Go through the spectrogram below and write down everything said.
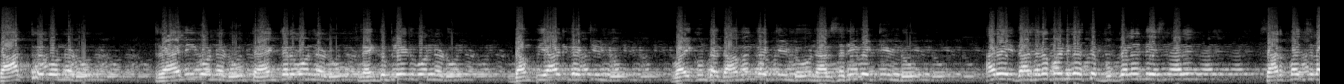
ట్రాక్టర్ కొన్నాడు ట్రాలీ కొన్నాడు ట్యాంకర్ కొన్నాడు ఫ్రంట్ ప్లేట్ కొన్నాడు డంప్ యార్డ్ కట్టిండు వైకుంఠ ధామం కట్టిండు నర్సరీ పెట్టిండు. అరే దసరా పండుగ వస్తే బుగ్గలని వేసినారే. సర్పంచ్ల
